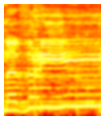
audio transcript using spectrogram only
με βρει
